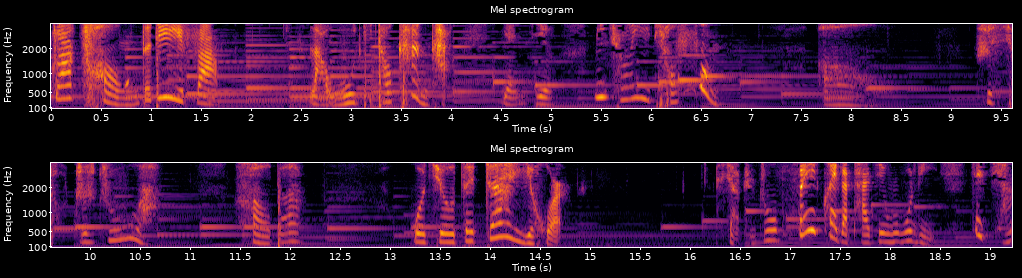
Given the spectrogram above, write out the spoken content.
抓虫的地方。老屋低头看看，眼睛眯成了一条缝。哦，是小蜘蛛啊！好吧，我就再站一会儿。小蜘蛛飞快地爬进屋里，在墙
